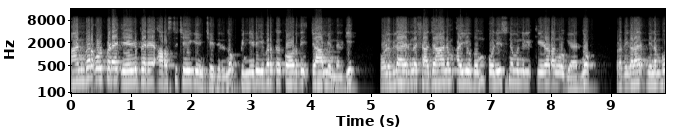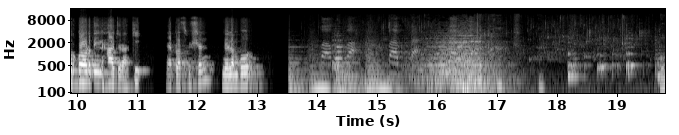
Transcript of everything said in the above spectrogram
അൻവർ ഉൾപ്പെടെ ഏഴുപേരെ അറസ്റ്റ് ചെയ്യുകയും ചെയ്തിരുന്നു. പിന്നീട് ഇവർക്ക് കോടതി ജാമ്യം നൽകി. ഒളിവിലായിരുന്ന ഷാജഹാനും അയ്യൂബും പോലീസിന് മുന്നിൽ കീഴടങ്ങുകയായിരുന്നു. പ്രതികളെ നിലമ്പൂർ കോടതിയിൽ ഹാജരാക്കി. A plus vision Nilambur. Oh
